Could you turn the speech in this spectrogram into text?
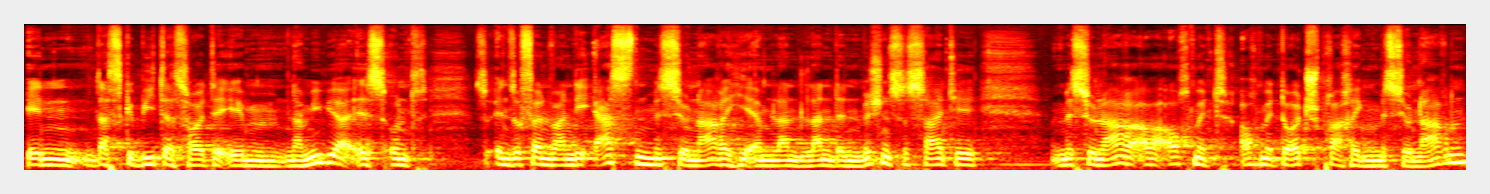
in das Gebiet, das heute eben Namibia ist. Und insofern waren die ersten Missionare hier im Land London Mission Society, Missionare, aber auch mit, auch mit deutschsprachigen Missionaren.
